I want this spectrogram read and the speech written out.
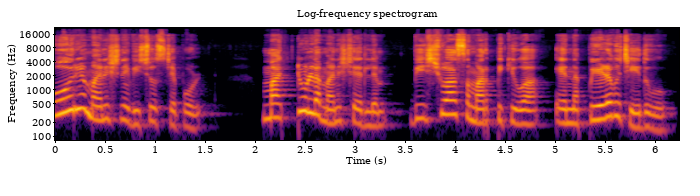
ഒരു മനുഷ്യനെ വിശ്വസിച്ചപ്പോൾ മറ്റുള്ള മനുഷ്യരിലും വിശ്വാസമർപ്പിക്കുക എന്ന പിഴവ് ചെയ്തുവോ?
